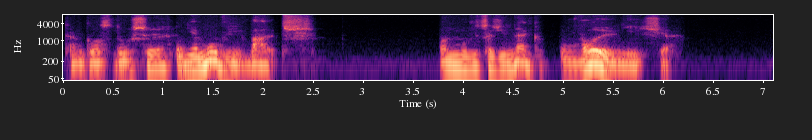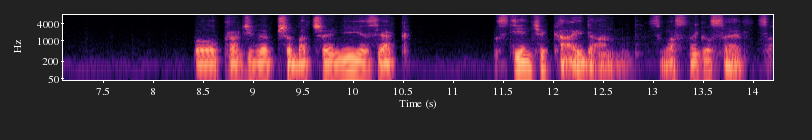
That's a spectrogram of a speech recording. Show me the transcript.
ten głos duszy, nie mówi walcz. On mówi coś innego. Uwolnij się. Bo prawdziwe przebaczenie jest jak zdjęcie kajdan z własnego serca.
